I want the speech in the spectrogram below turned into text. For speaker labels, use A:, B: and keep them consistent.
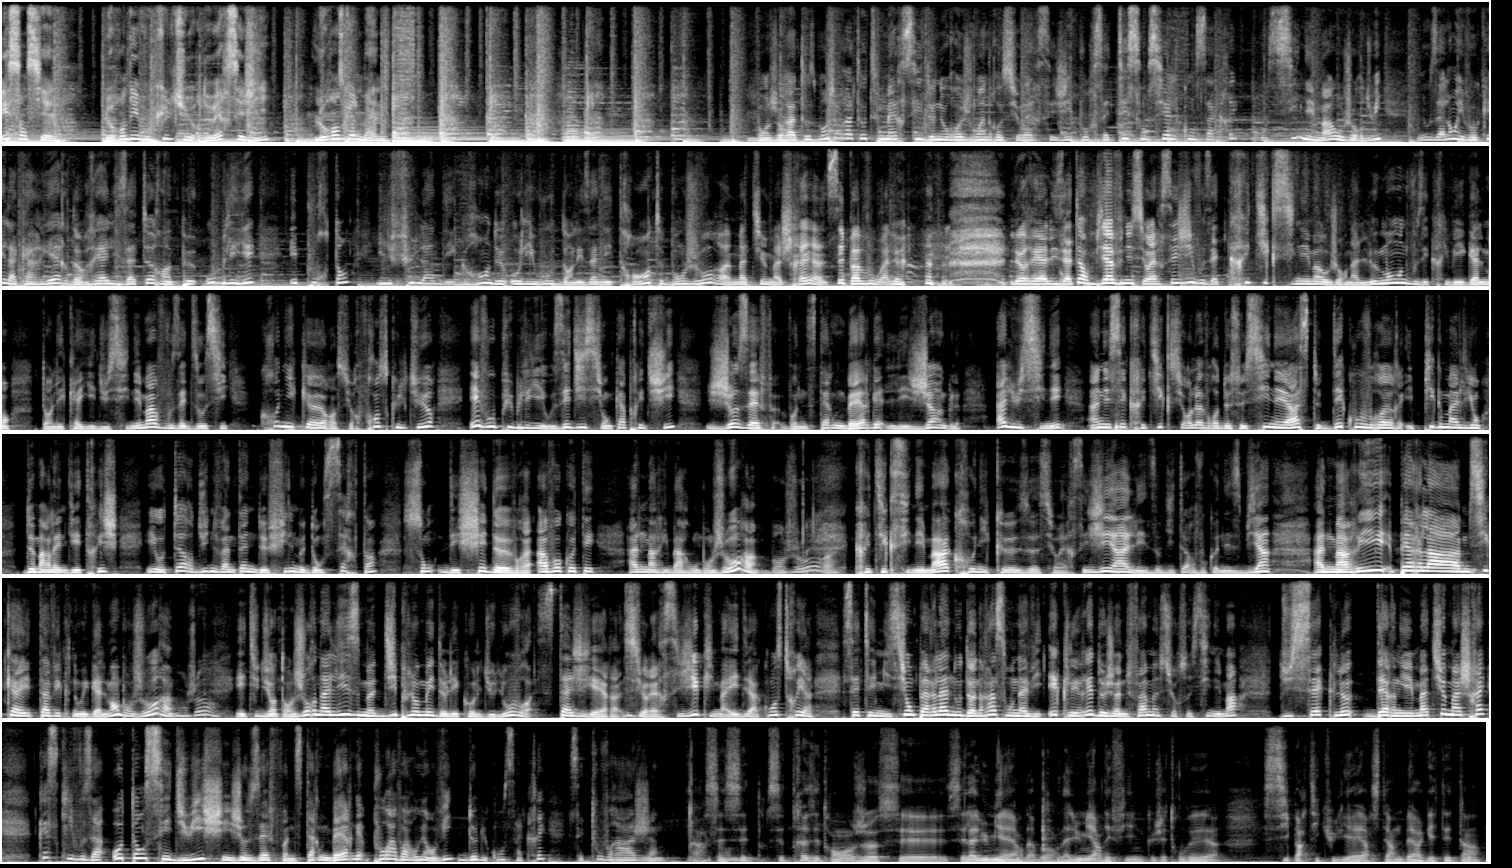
A: Essentiel, le rendez-vous culture de RCJ, Laurence Goldman.
B: Bonjour à tous, bonjour à toutes. Merci de nous rejoindre sur RCJ pour cet essentiel consacré au cinéma aujourd'hui. Nous allons évoquer la carrière d'un réalisateur un peu oublié et pourtant il fut l'un des grands de Hollywood dans les années 30. Bonjour Mathieu Macheret, c'est pas vous hein, le, le réalisateur. Bienvenue sur RCJ. Vous êtes critique cinéma au journal Le Monde. Vous écrivez également dans les cahiers du cinéma. Vous êtes aussi chroniqueur sur France Culture et vous publiez aux éditions Capricci Joseph von Sternberg, Les jungles hallucinées, un essai critique sur l'œuvre de ce cinéaste, découvreur et pygmalion de Marlène Dietrich et auteur d'une vingtaine de films dont certains sont des chefs-d'œuvre. À vos côtés, Anne-Marie Baron, bonjour.
C: Bonjour.
B: Critique cinéma, chroniqueuse sur RCJ, hein, les auditeurs vous connaissent bien. Anne-Marie, Perla Msika est avec nous également, bonjour.
C: Bonjour.
B: Étudiante en journalisme, diplômée de l'école du Louvre, stagiaire sur RCJ qui m'a aidé à construire cette émission. Perla nous donnera son avis éclairé de jeune femme sur ce cinéma du siècle dernier. Mathieu Macheret, qu'est-ce qui vous a autant séduit chez Joseph von Sternberg pour avoir eu envie de lui consacrer cet ouvrage?
D: C'est très étrange, c'est la lumière d'abord, la lumière des films que j'ai trouvé euh, si particulière. Sternberg était un,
